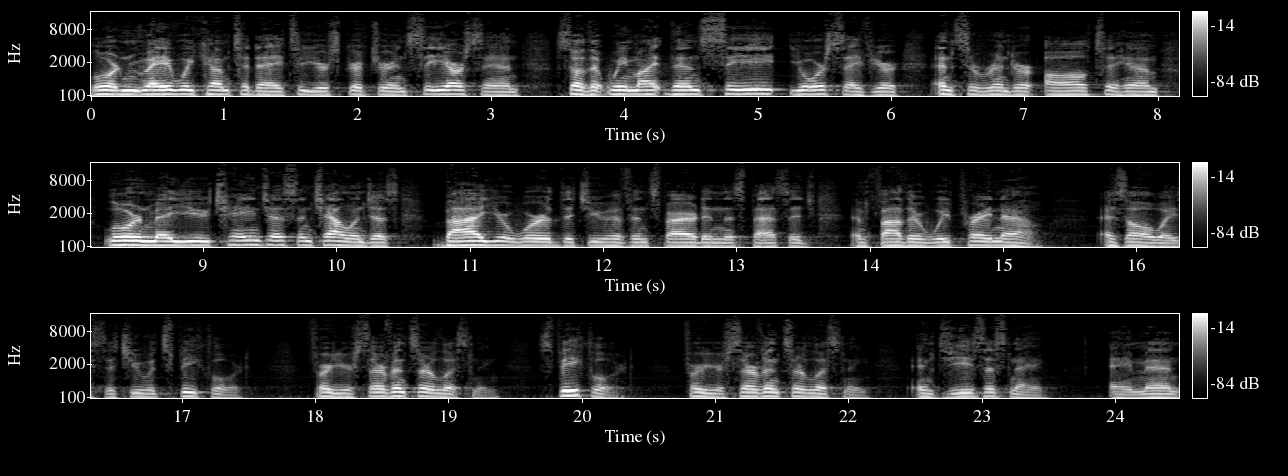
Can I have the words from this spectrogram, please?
Lord, may we come today to your scripture and see our sin so that we might then see your Savior and surrender all to him. Lord, may you change us and challenge us by your word that you have inspired in this passage. And Father, we pray now, as always, that you would speak, Lord, for your servants are listening. Speak, Lord, for your servants are listening. In Jesus' name, amen.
